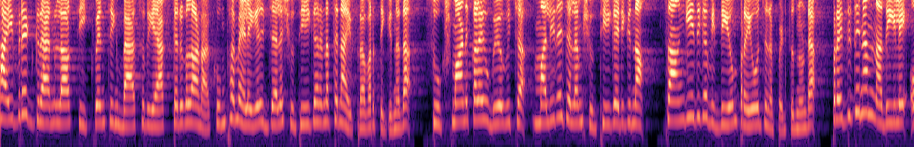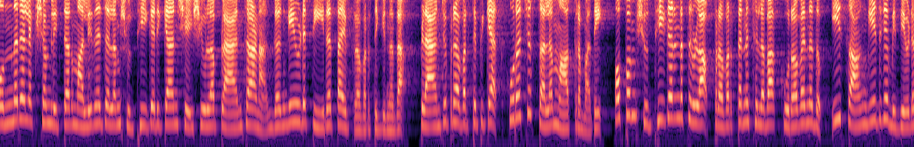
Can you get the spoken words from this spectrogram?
ഹൈബ്രിഡ് ഗ്രാനുലാർ സീക്വൻസിംഗ് ബാച്ച് റിയാക്ടറുകളാണ് കുംഭമേളയിൽ ജലശുദ്ധീകരണത്തിനായി പ്രവർത്തിക്കുന്നത്. സൂക്ഷ്മാണുക്കളെ ഉപയോഗിച്ച് മലിനജലം ശുദ്ധീകരിക്കുന്ന സാങ്കേതിക വിദ്യയും പ്രയോജനപ്പെടുത്തുന്നുണ്ട്. പ്രതിദിനം നദിയിലെ ഒന്നര ലക്ഷം ലിറ്റർ മലിനജലം ശുദ്ധീകരിക്കാൻ ശേഷിയുള്ള പ്ലാന്റാണ് ഗംഗയുടെ തീരത്തായി പ്രവർത്തിക്കുന്നത്. പ്ലാന്റ് പ്രവർത്തിപ്പിക്കാൻ കുറച്ച് സ്ഥലം മാത്രം മതി. ഒപ്പം ശുദ്ധീകരണത്തിലുള്ള പ്രവർത്തന ചെലവ് കുറവെന്നതും ഈ സാങ്കേതിക വിദ്യയുടെ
